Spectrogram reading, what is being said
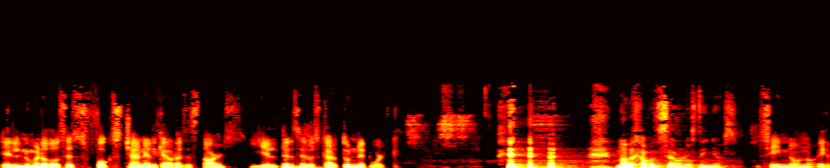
El número dos es Fox Channel, que ahora es Stars. Y el tercero es Cartoon Network. no dejamos de ser unos niños. Sí, no, no. eh,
